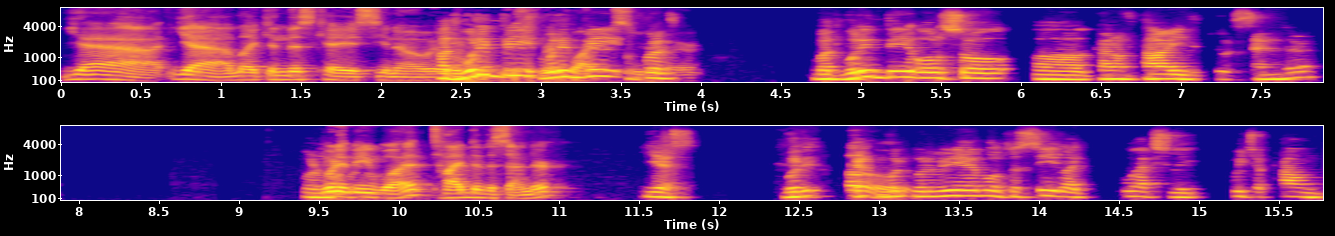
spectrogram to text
Yeah, yeah. Like in this case, you know. But would it be would it be for, but would it be also uh, kind of tied to a sender? Or would it be what tied to the sender? Yes. Would it oh. would, would we be able to see like who actually which account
